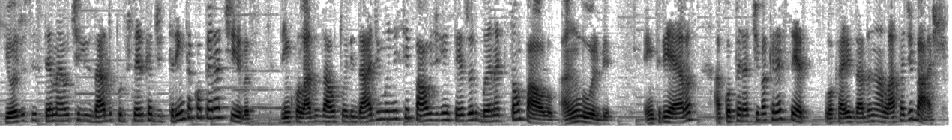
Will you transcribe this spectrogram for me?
que hoje o sistema é utilizado por cerca de 30 cooperativas, vinculadas à Autoridade Municipal de Limpeza Urbana de São Paulo, a ANLURB, entre elas a cooperativa Crescer, localizada na Lapa de Baixo.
